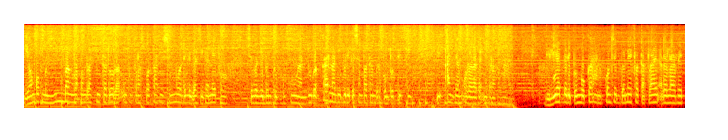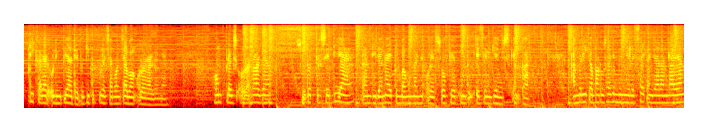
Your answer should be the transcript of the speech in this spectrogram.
Tiongkok menyumbang 18 juta dolar untuk transportasi semua delegasi Ganevo sebagai bentuk dukungan juga karena diberi kesempatan berkompetisi di ajang olahraga internasional. Dilihat dari pembukaan, konsep Ganevo tak lain adalah replika dari Olimpiade, begitu pula cabang-cabang olahraganya. Kompleks olahraga sudah tersedia dan didanai pembangunannya oleh Soviet untuk Asian Games keempat. Amerika baru saja menyelesaikan jalan layang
